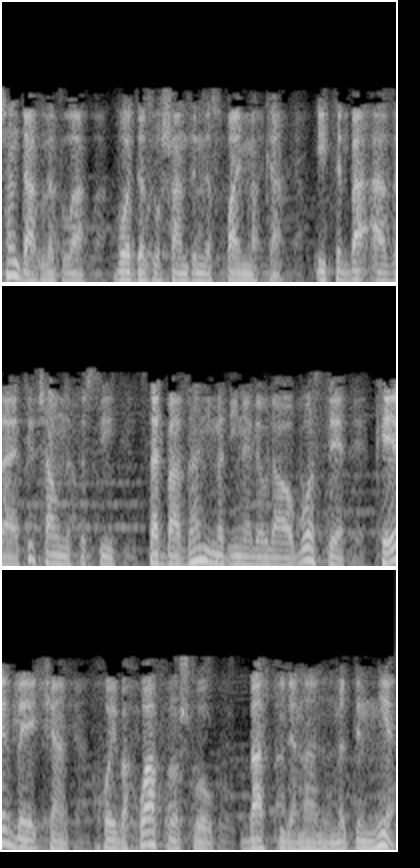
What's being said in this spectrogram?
چەند داغ لە دڵە بۆ دەست وەشاندن لە سوپای مەککە ئیتر با ئازایەتی و چاونەترسی سەربازانی مەدینە لەولاوە بوەستێ کە یەک بە یەکیان خۆی بە خوا فرۆشتوە و باکی لە مان و مردن نیە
